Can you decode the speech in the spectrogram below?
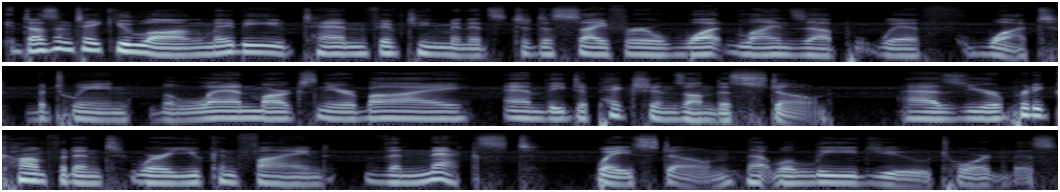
It doesn't take you long, maybe 10, 15 minutes to decipher what lines up with what between the landmarks nearby and the depictions on this stone, as you're pretty confident where you can find the next waystone that will lead you toward this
